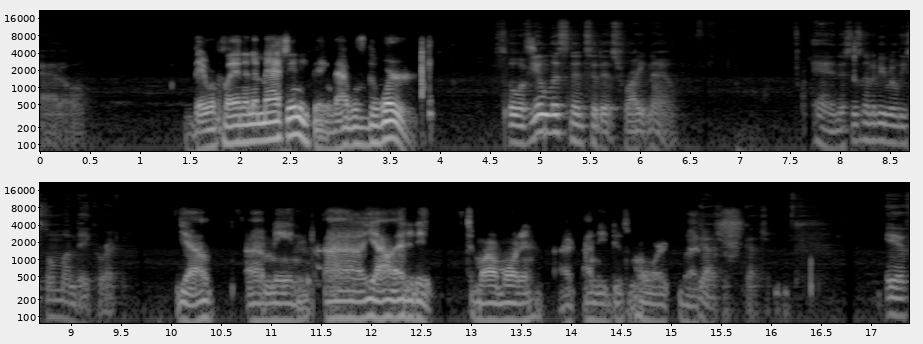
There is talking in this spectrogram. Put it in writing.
At all. They were planning to match anything. That was the word. So if you're listening to this right now, and this is going to be released on Monday, correct? Yeah, I'll- mean, uh, yeah, I'll edit it tomorrow morning. I, I need to do some homework, but Gotcha, gotcha. If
